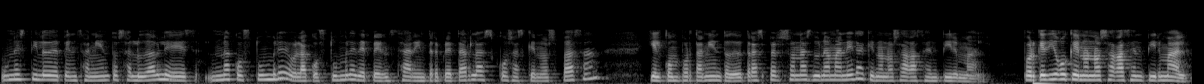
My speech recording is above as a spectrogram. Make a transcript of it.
un estilo de pensamiento saludable es una costumbre o la costumbre de pensar, interpretar las cosas que nos pasan y el comportamiento de otras personas de una manera que no nos haga sentir mal. ¿Por qué digo que no nos haga sentir mal?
